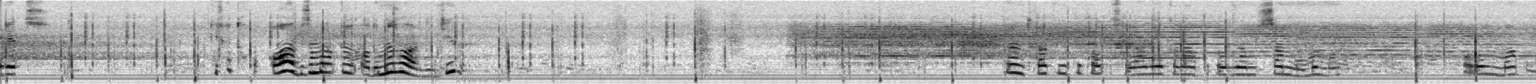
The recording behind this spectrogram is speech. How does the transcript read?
Giret. Giret. Aa bizim orada adımız vardı değil mi? Ben trafiği pek Selanik'e kadar pek alacağımı sanmıyorum ama oğlum ne yapalım?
